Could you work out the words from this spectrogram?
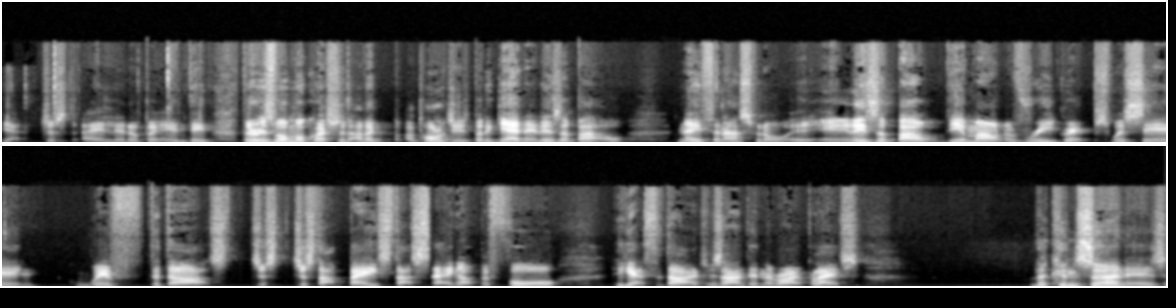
Yeah, just a little bit indeed. There is one more question, and apologies, but again, it is about Nathan Aspinall. it, it is about the amount of regrips we're seeing with the darts, just just that base, that setting up before he gets the dart into his hand in the right place. The concern is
